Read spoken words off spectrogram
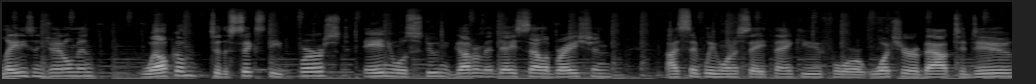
Ladies and gentlemen, welcome to the 61st Annual Student Government Day celebration. I simply want to say thank you for what you're about to do.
